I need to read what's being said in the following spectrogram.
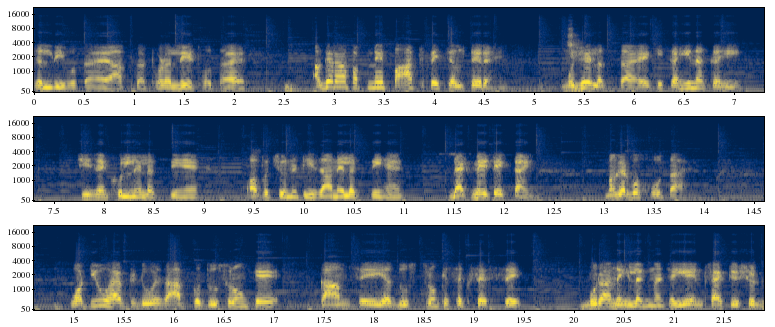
जल्दी होता है आपका थोड़ा लेट होता है अगर आप अपने पाथ पे चलते रहें मुझे लगता है कि कहीं ना कहीं चीज़ें खुलने लगती हैं अपॉर्चुनिटीज़ आने लगती हैं दैट मे टेक टाइम मगर वो होता है what you have to do is आपको दूसरों के काम से या दूसरों के सक्सेस से बुरा नहीं लगना चाहिए। In fact you should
